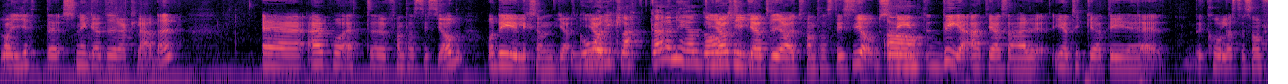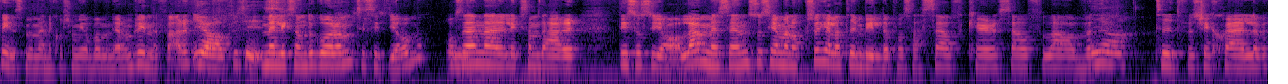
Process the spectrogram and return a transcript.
har Mm. jättesnygga dyra kläder. Eh, är på ett eh, fantastiskt jobb. Och det är ju liksom... Jag, Går jag, i klackar en hel dag. jag tycker att vi har ett fantastiskt jobb. Så Ja. det är inte det att jag så här, jag tycker att det är det coolaste som finns med människor som jobbar med det de brinner för. Ja precis. Men liksom då går de till sitt jobb och Mm. sen är det liksom det här det sociala men sen så ser man också hela tiden bilder på så self-care, self-love, Ja. tid för sig själv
